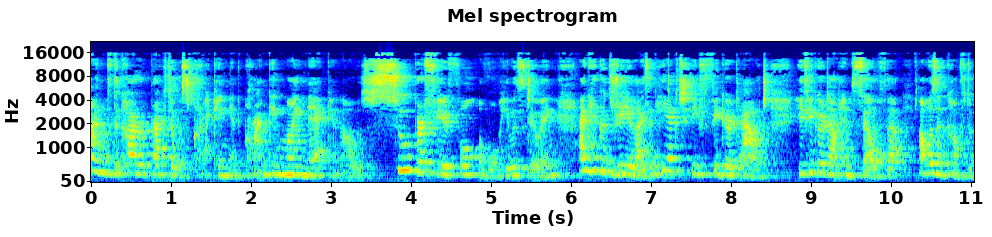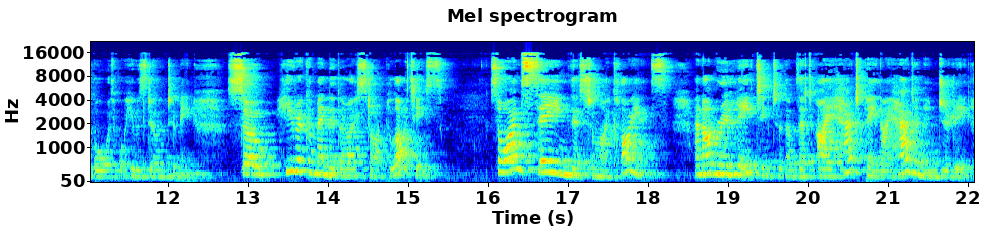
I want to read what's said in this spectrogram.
And the chiropractor was cracking and cranking my neck and I was super fearful of what he was doing. And he could realize, and he actually figured out, he figured out himself that I wasn't comfortable with what he was doing to me. So he recommended that I start Pilates. So I'm saying this to my clients and I'm relating to them that I had pain, I had an injury,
